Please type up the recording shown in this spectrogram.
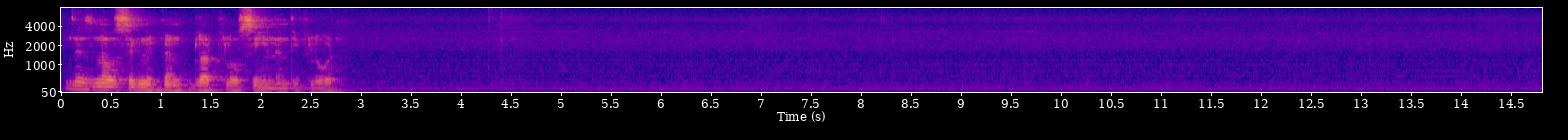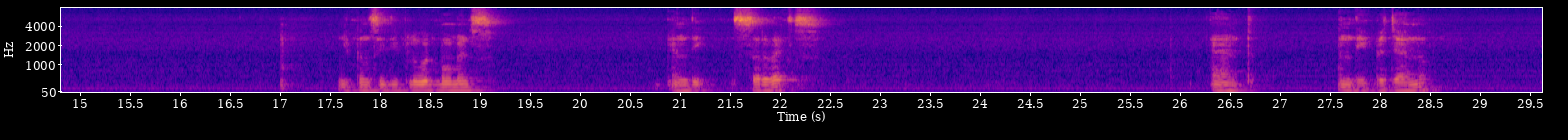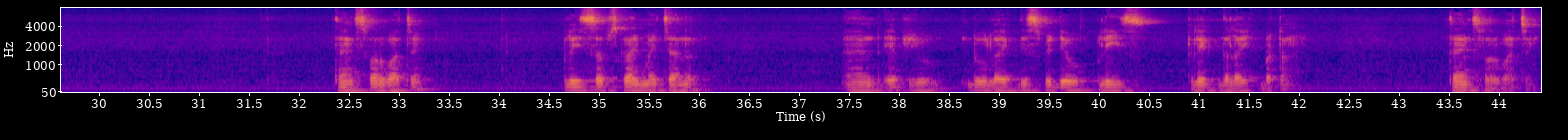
There is no significant blood flow seen in the fluid you can see the fluid movements in the cervix and in the vagina. Thanks for watching. Please subscribe my channel. And if you do like this video please click the like button. Thanks for watching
